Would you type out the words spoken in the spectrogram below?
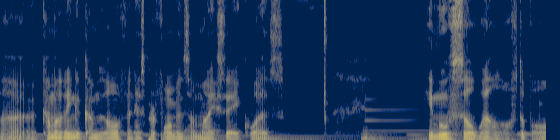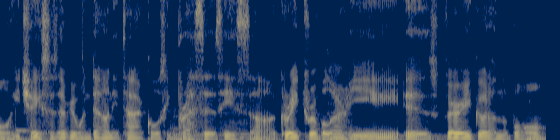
Uh, Camavinga comes off, and his performance on my sake was he moves so well off the ball. He chases everyone down. He tackles. He presses. He's a great dribbler. He is very good on the ball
